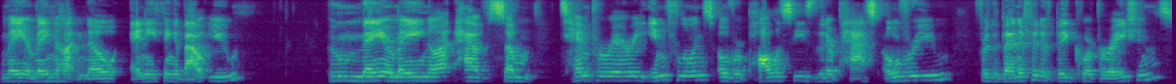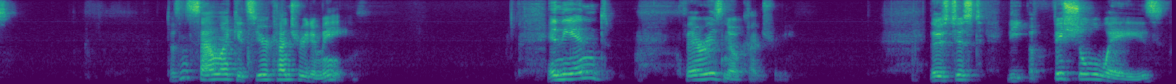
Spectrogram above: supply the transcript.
may or may not know anything about you, who may or may not have some temporary influence over policies that are passed over you for the benefit of big corporations? Doesn't sound like it's your country to me. In the end, there is no country. There's just the official ways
